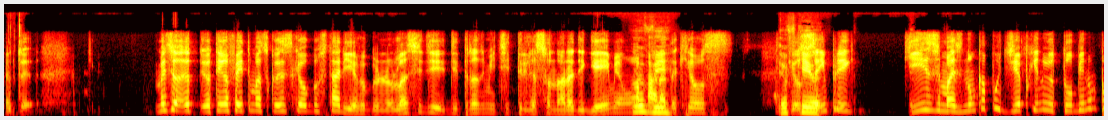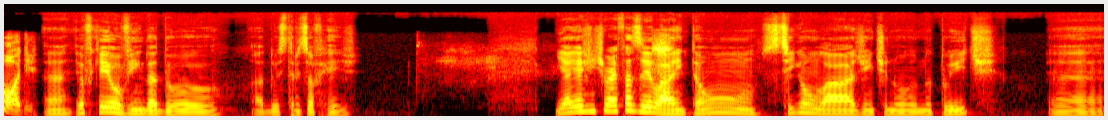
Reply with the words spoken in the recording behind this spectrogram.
Eu tô... Mas eu, eu tenho feito umas coisas que eu gostaria, viu, Bruno? O lance de, de transmitir trilha sonora de game é uma eu parada que eu, eu, que fiquei... eu sempre quis, mas nunca podia, porque no YouTube não pode. É, eu fiquei ouvindo a do, a do Streets of Rage. E aí a gente vai fazer lá. Então sigam lá a gente no, no Twitch. É,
